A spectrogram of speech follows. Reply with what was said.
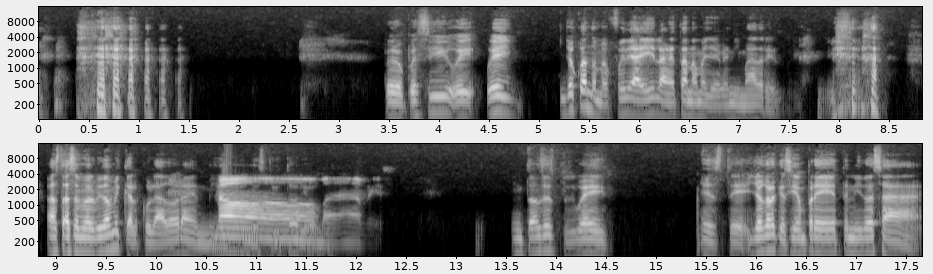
Pero pues sí, güey. Güey, yo cuando me fui de ahí, la neta no me llevé ni madre, güey. Hasta se me olvidó mi calculadora en mi, en mi No, escritorio. mames. Entonces, pues, güey, este, yo creo que siempre he tenido esa,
